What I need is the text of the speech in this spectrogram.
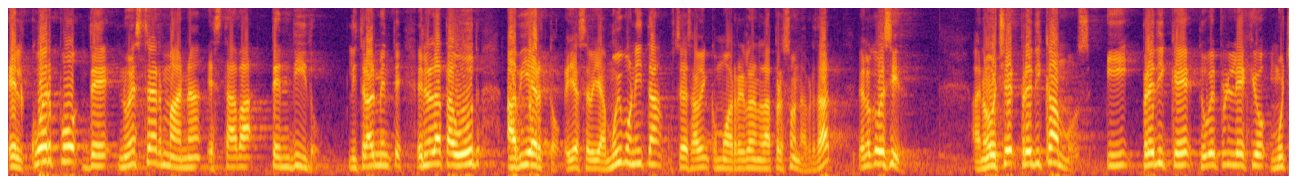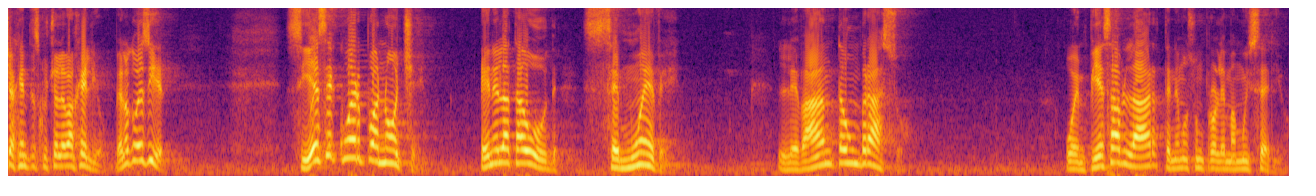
el cuerpo de nuestra hermana estaba tendido literalmente en el ataúd abierto. Ella se veía muy bonita, ustedes saben cómo arreglan a la persona, ¿verdad? Vean lo que voy a decir. Anoche predicamos y prediqué, tuve el privilegio, mucha gente escuchó el Evangelio. Vean lo que voy a decir. Si ese cuerpo anoche en el ataúd se mueve, levanta un brazo o empieza a hablar, tenemos un problema muy serio.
